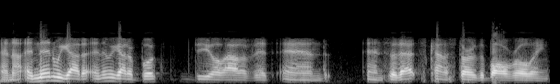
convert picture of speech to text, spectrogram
And uh, and then we got a, and then we got a book deal out of it, and and so that's kind of started the ball rolling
